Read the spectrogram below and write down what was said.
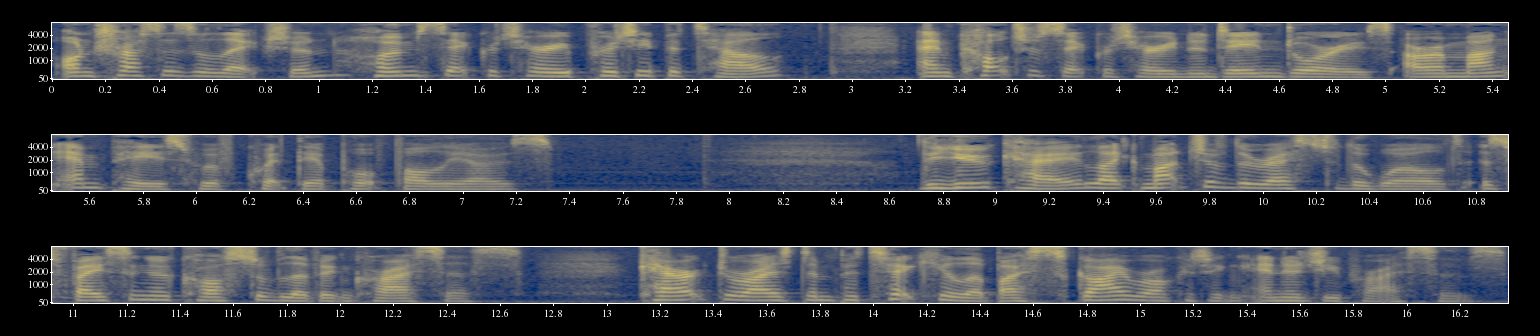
On Truss's election, Home Secretary Priti Patel and Culture Secretary Nadine Dorries are among MPs who have quit their portfolios. The UK, like much of the rest of the world, is facing a cost of living crisis, characterised in particular by skyrocketing energy prices,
